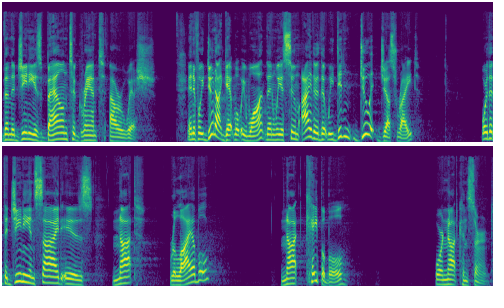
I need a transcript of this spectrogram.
then the genie is bound to grant our wish. And if we do not get what we want, then we assume either that we didn't do it just right, or that the genie inside is not reliable not capable, or not concerned.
